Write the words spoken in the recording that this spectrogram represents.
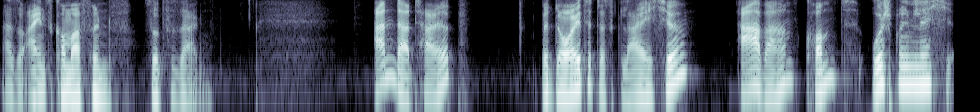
also 1,5 sozusagen. Anderthalb bedeutet das gleiche, aber kommt ursprünglich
